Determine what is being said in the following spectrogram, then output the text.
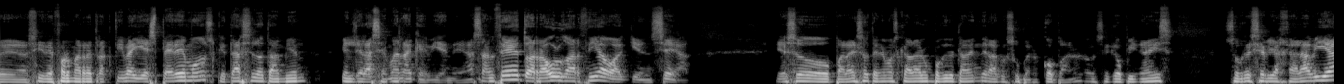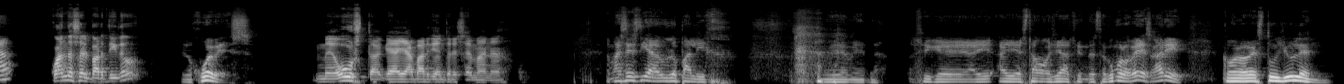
eh, así de forma retroactiva y esperemos que dárselo también el de la semana que viene, a Sancet o a Raúl García o a quien sea eso, para eso tenemos que hablar un poquito también de la Supercopa, ¿no? No sé qué opináis sobre ese viaje a Arabia. ¿Cuándo es el partido? El jueves. Me gusta que haya partido entre semana. Además es día de Europa League. Así que ahí, estamos ya haciendo esto. ¿Cómo lo ves, Gary? ¿Cómo lo ves tú, Julen?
